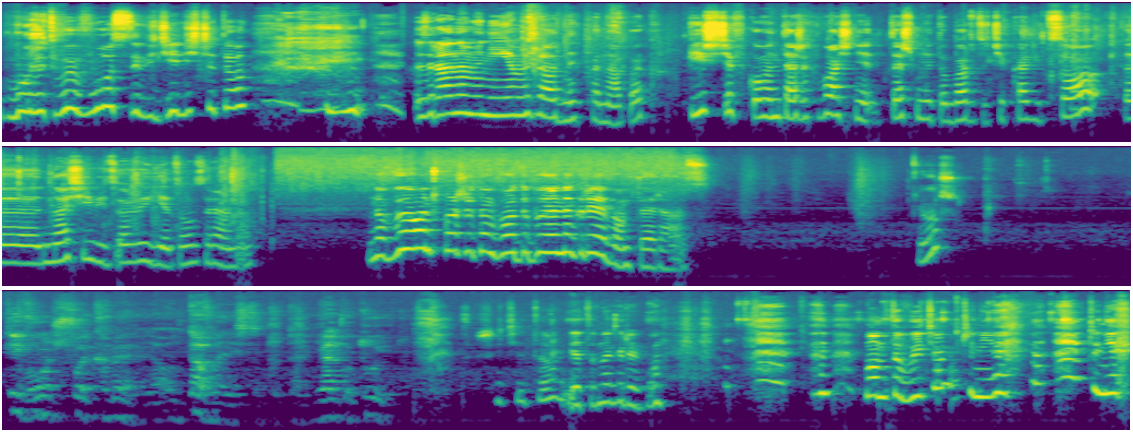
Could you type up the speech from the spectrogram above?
Boże, twoje włosy, widzieliście to? Z rana my nie jemy żadnych kanapek. Piszcie w komentarzach, właśnie, też mnie to bardzo ciekawi, co e, nasi widzowie jedzą z rana. No wyłącz proszę tą wodę, bo ja nagrywam teraz. Już? Ty włącz twoją kamerę, ja od dawna jestem tutaj, ja gotuję. Słyszycie to? Ja to nagrywam. Mam to wyciąć, czy nie? Czy niech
